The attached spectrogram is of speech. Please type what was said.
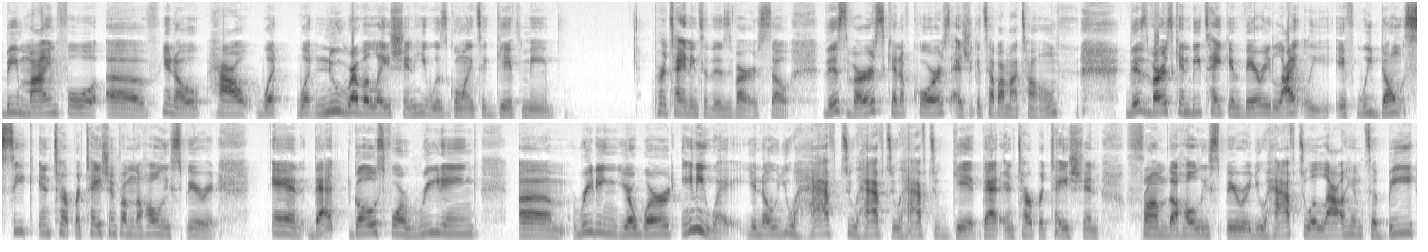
be mindful of you know how what what new revelation he was going to give me pertaining to this verse. So, this verse can, of course, as you can tell by my tone, this verse can be taken very lightly if we don't seek interpretation from the Holy Spirit. And that goes for reading um reading your word anyway. You know, you have to have to have to get that interpretation from the Holy Spirit. You have to allow him to be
